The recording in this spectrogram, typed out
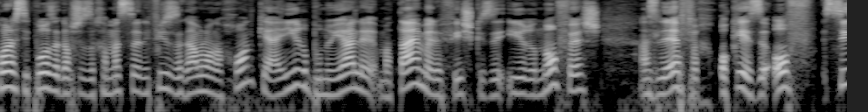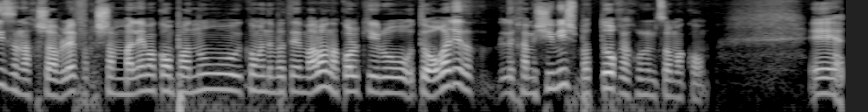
כל הסיפור הזה, אגב, שזה 15 אלף איש, זה גם לא נכון, כי העיר בנויה ל-200 אלף איש, כי זה עיר נופש, אז להפך, אוקיי, זה אוף סיזון עכשיו, להפך, יש שם מלא מקום פנוי, כל מיני בתי מלון, הכל כאילו, תאורטית, ל-50 איש בטוח יכלו למצוא מקום. אה.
